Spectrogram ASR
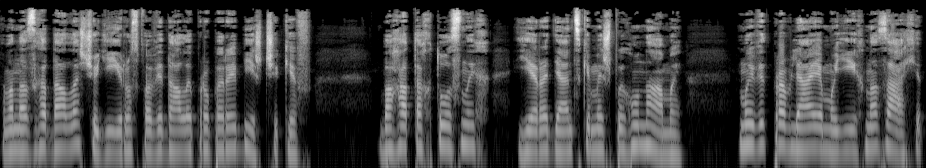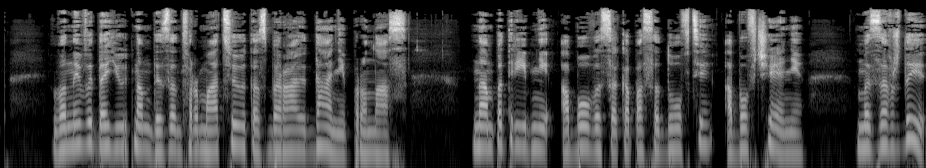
Вона згадала, що їй розповідали про перебіжчиків. Багато хто з них є радянськими шпигунами. Ми відправляємо їх на захід. Вони видають нам дезінформацію та збирають дані про нас. Нам потрібні або високопосадовці, або вчені. Ми завжди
